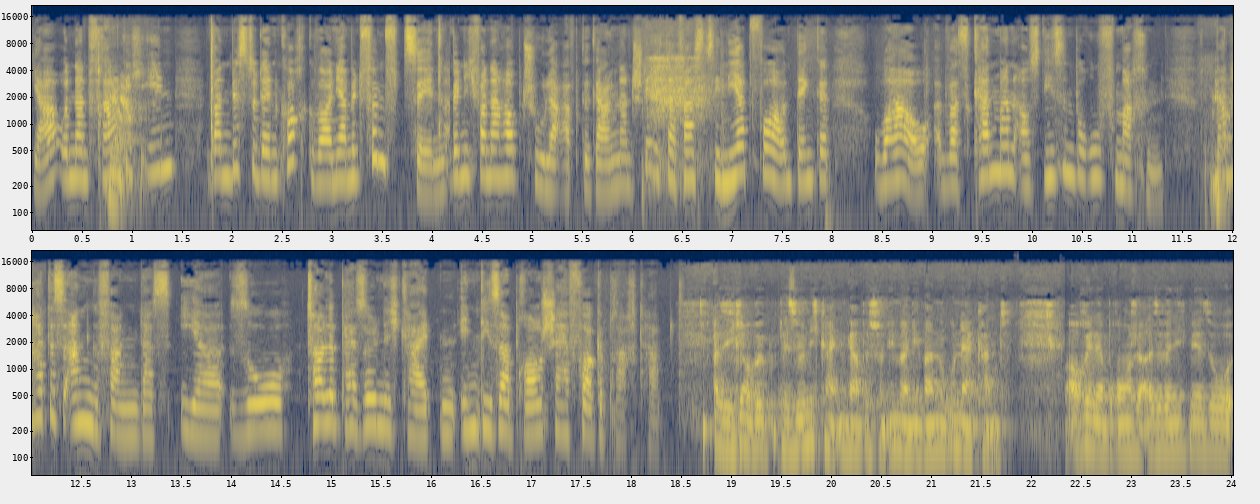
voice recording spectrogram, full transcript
ja. Und dann frage ja. ich ihn, wann bist du denn Koch geworden? Ja, mit 15 bin ich von der Hauptschule abgegangen. Dann stehe ich da fasziniert vor und denke, wow, was kann man aus diesem Beruf machen? Wann ja. hat es angefangen, dass ihr so tolle Persönlichkeiten in dieser Branche hervorgebracht habt? Also ich glaube, Persönlichkeiten gab es schon immer, die waren nur unerkannt. Auch in der Branche. Also wenn ich mir so,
